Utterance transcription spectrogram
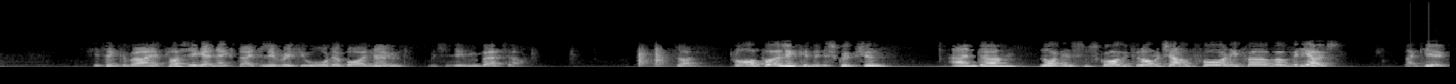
If you think about it. Plus, you get next day delivery if you order by noon, which is even better. So, but I'll put a link in the description and um, like and subscribe if you like my channel for any further videos. Thank you.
